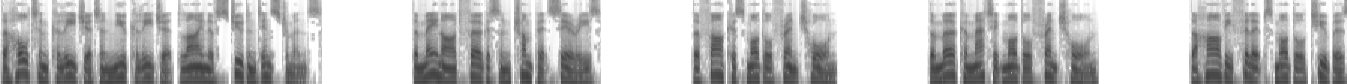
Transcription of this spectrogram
the Holton Collegiate and New Collegiate line of student instruments the Maynard Ferguson Trumpet Series the Farkas Model French Horn the Merker-Matic Model French Horn the Harvey Phillips Model Tubas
